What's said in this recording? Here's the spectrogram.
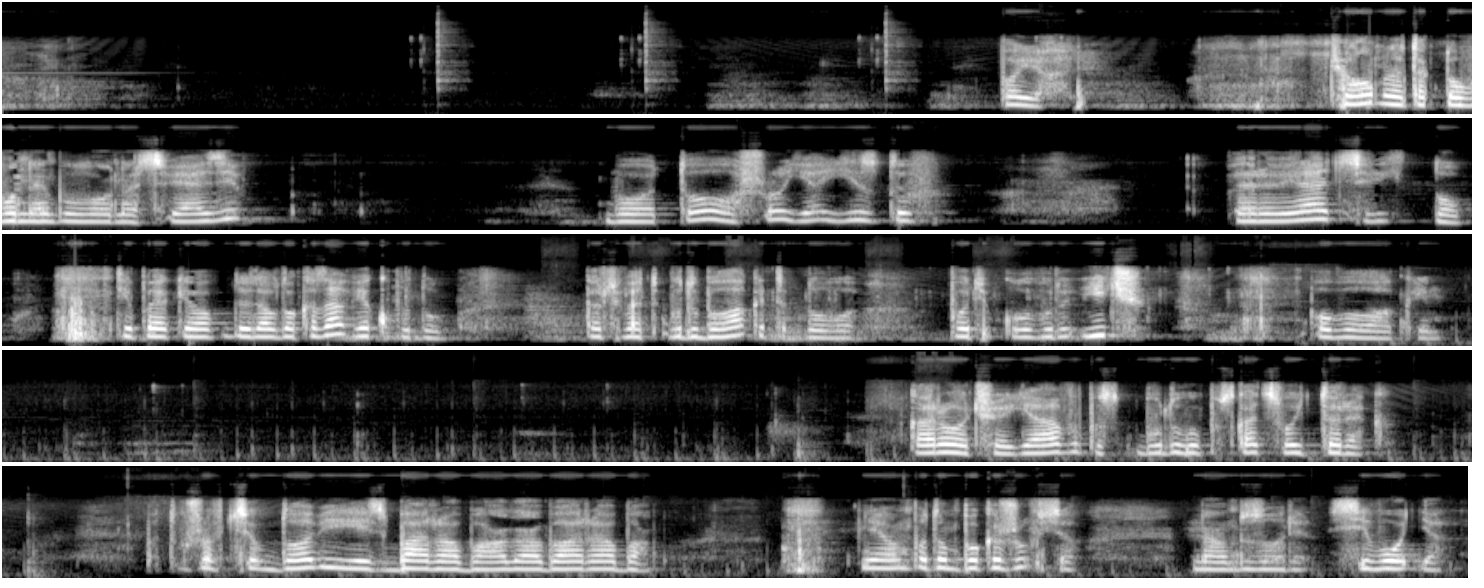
Поїхали. Чого мене так довго не було на зв'язі? Бо того, що я їздив перевіряти свій дом. Типу, як я вам недавно казав, я купив дом. Ребята, буду балакати довго. Потім, коли буде ніч, побалакаємо. Короче, я выпуск, буду выпускать свой трек. Потому что в этом доме есть барабан, барабан. Я вам потом покажу все на обзоре сегодня.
